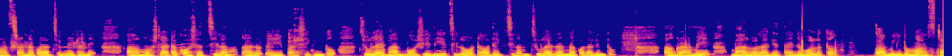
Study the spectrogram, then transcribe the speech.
মাছ রান্না করার জন্য এখানে মশলাটা কষাচ্ছিলাম। আর এই পাশে কিন্তু চুলায় ভাত বসিয়ে দিয়েছিল, ওটাও দেখছিলাম। চুলায় রান্না করা কিন্তু গ্রামে ভালো লাগে, তাই না বলো তো? তো আমি কিন্তু মাছটা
